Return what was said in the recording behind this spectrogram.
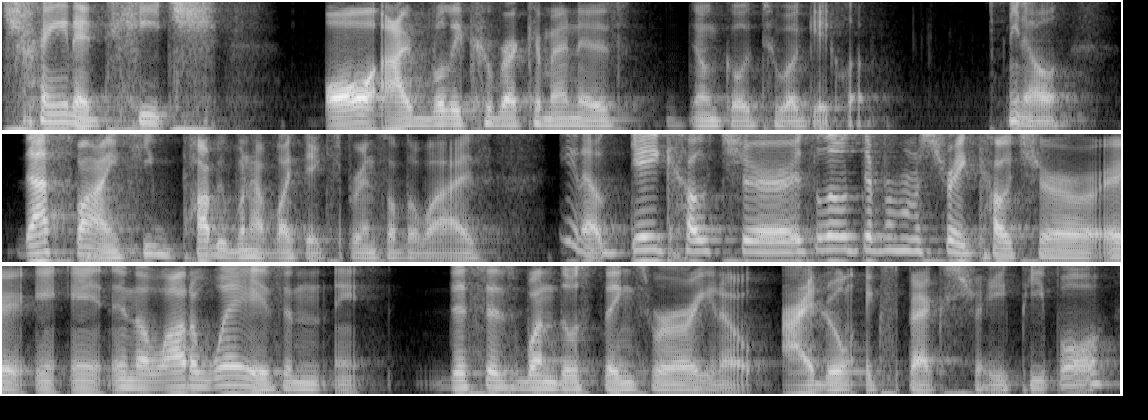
train and teach, all I really could recommend is don't go to a gay club. You know, that's fine. He probably wouldn't have liked the experience otherwise. You know, gay culture is a little different from straight culture in, in, in a lot of ways, and eh, this is one of those things where you know I don't expect straight people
